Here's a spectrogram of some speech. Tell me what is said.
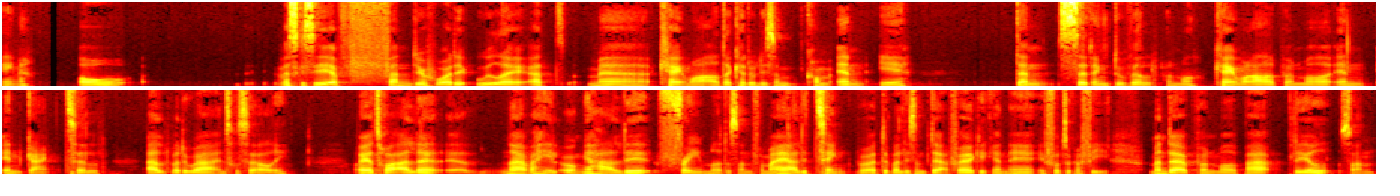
egentlig. Og hvad skal jeg sige, jeg fandt jo hurtigt ud af, at med kameraet, der kan du ligesom komme ind i den setting, du vil på en måde. Kameraet på en måde en indgang til alt, hvad du er interesseret i. Og jeg tror aldrig, øh, når jeg var helt ung, jeg har aldrig framet det sådan for mig. Jeg har aldrig tænkt på, at det var ligesom derfor, jeg gik ind i, i fotografi. Men det er på en måde bare blevet sådan.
